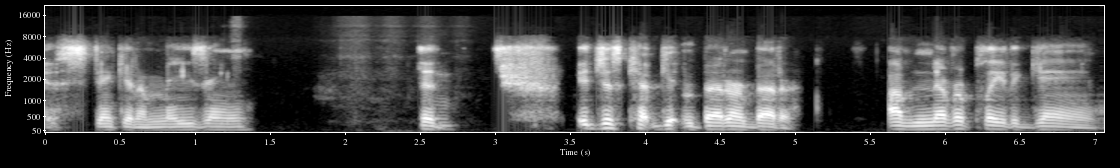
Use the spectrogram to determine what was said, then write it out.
is stinking amazing. The it just kept getting better and better. I've never played a game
